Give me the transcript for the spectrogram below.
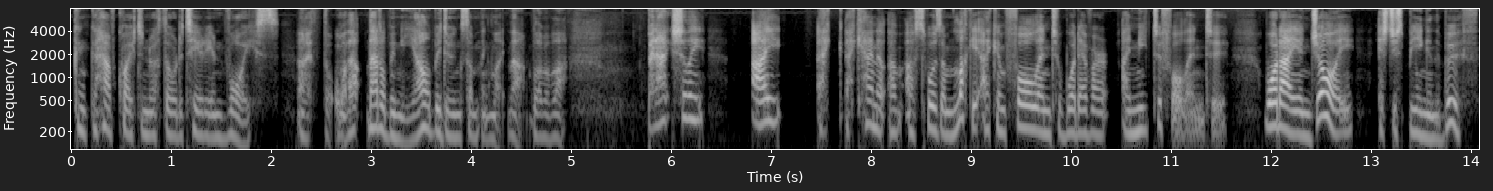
can have quite an authoritarian voice. And I thought, well, that, that'll be me. I'll be doing something like that, blah, blah, blah. But actually, I I, I kind of, I suppose I'm lucky I can fall into whatever I need to fall into. What I enjoy is just being in the booth.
